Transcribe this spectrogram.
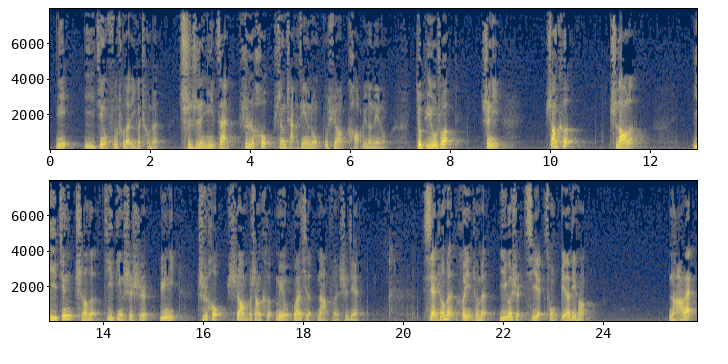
你已经付出的一个成本，是指你在日后生产和经营中不需要考虑的内容。就比如说，是你上课迟到了，已经迟到的既定事实与你。之后上不上课没有关系的那部分时间，显成本和隐成本，一个是企业从别的地方拿来，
